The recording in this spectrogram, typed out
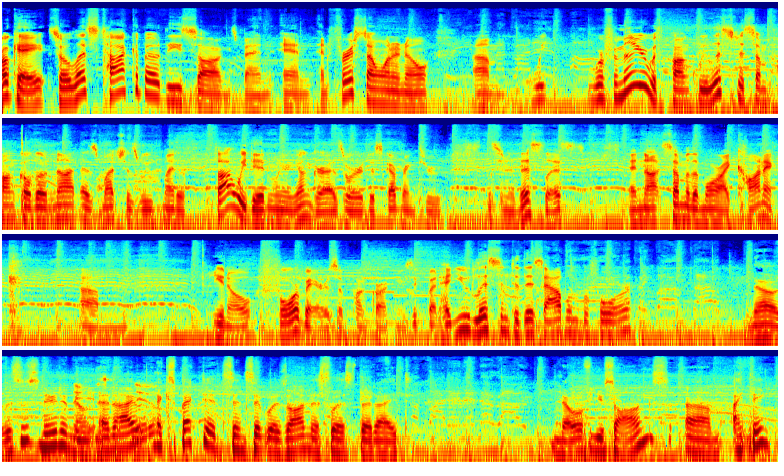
Okay, so let's talk about these songs, Ben. And and first, I want to know, um, we we're familiar with punk. We listened to some punk, although not as much as we might have thought we did when we were younger, as we're discovering through listening to this list, and not some of the more iconic, um, you know, forebears of punk rock music. But had you listened to this album before? No, this is new to me, No, and I new? expected since it was on this list that I'd know a few songs. Um, I think,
